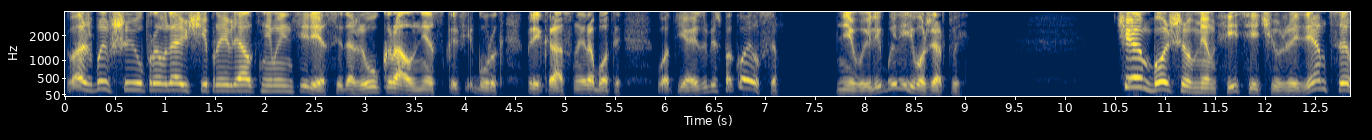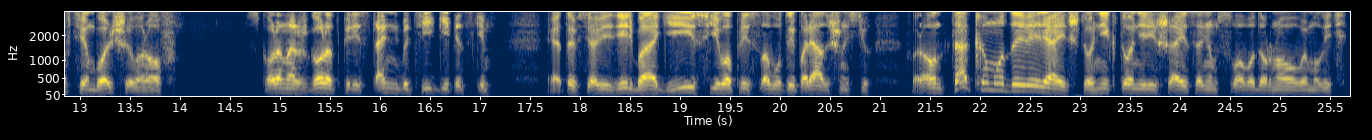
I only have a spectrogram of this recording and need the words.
Ваш бывший управляющий проявлял к ним интерес и даже украл несколько фигурок прекрасной работы. Вот я и забеспокоился. Не вы ли были его жертвой? Чем больше в Мемфисе чужеземцев, тем больше воров. Скоро наш город перестанет быть египетским. Это все визирь Баги с его пресловутой порядочностью. Фараон так ему доверяет, что никто не решается о нем слова дурного вымолвить.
